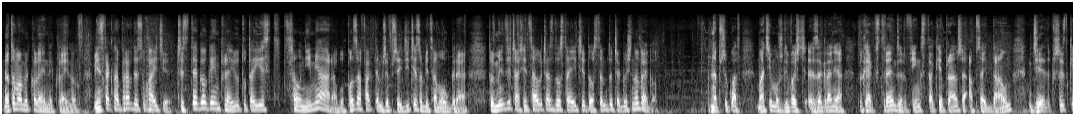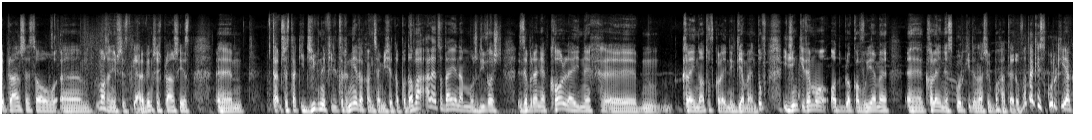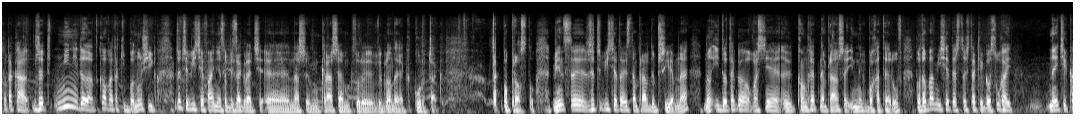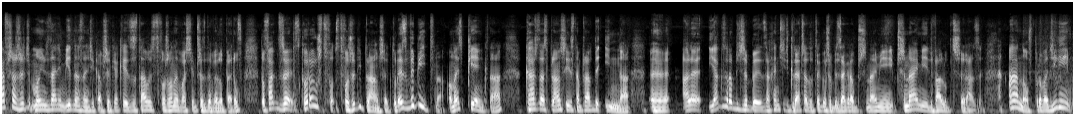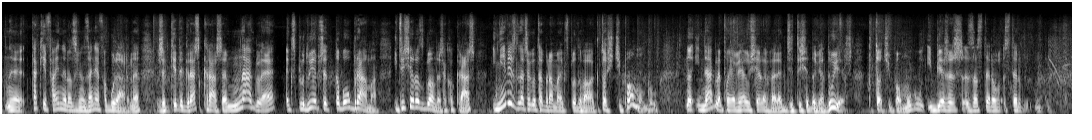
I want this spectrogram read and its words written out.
no to mamy kolejny klejnot. Więc tak naprawdę, słuchajcie, czystego gameplayu tutaj jest co niemiara, bo poza faktem, że przejdziecie sobie całą grę, to w międzyczasie cały czas dostajecie dostęp do czegoś nowego. Na przykład macie możliwość e, zagrania trochę jak w Stranger Things, takie plansze upside down, gdzie wszystkie plansze są, em, może nie wszystkie, ale większość planszy jest em, ta, przez taki dziwny filtr. Nie do końca mi się to podoba, ale to daje nam możliwość zebrania kolejnych em, klejnotów, kolejnych diamentów i dzięki temu odblokowujemy e, kolejne skórki do naszych bohaterów. A takie skórki jako taka rzecz mini dodatkowa, taki bonusik. Rzeczywiście fajnie sobie zagrać e, naszym crashem, który wygląda jak kurczak. Tak po prostu. Więc y, rzeczywiście to jest naprawdę przyjemne. No i do tego właśnie y, konkretne plansze innych bohaterów. Podoba mi się też coś takiego. Słuchaj, najciekawsza rzecz, moim zdaniem jedna z najciekawszych, jakie zostały stworzone właśnie przez deweloperów, to fakt, że skoro już stwo- stworzyli planszę, która jest wybitna, ona jest piękna, każda z planszy jest naprawdę inna, e, ale jak zrobić, żeby zachęcić gracza do tego, żeby zagrał przynajmniej, przynajmniej dwa lub trzy razy? Ano, wprowadzili e, takie fajne rozwiązania fabularne, że kiedy grasz crashem, nagle eksploduje przed tobą brama i ty się rozglądasz jako crash i nie wiesz, dlaczego ta brama eksplodowała. Ktoś ci pomógł. No i nagle pojawiają się levele, gdzie ty się dowiadujesz, kto ci pomógł i bierzesz za stero, ster,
